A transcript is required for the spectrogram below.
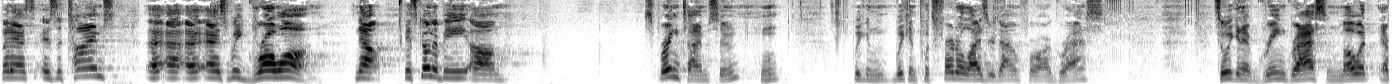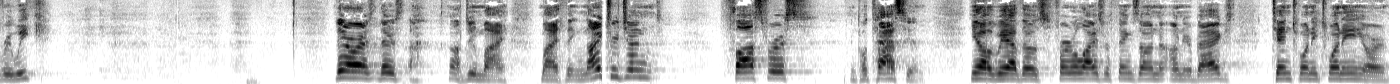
but as, as the times, uh, uh, as we grow on. Now, it's going to be um, springtime soon. Mm-hmm. We, can, we can put fertilizer down for our grass so we can have green grass and mow it every week. There are, there's, I'll do my, my thing. Nitrogen, phosphorus, and potassium. You know, we have those fertilizer things on, on your bags 10, 20, 20, or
